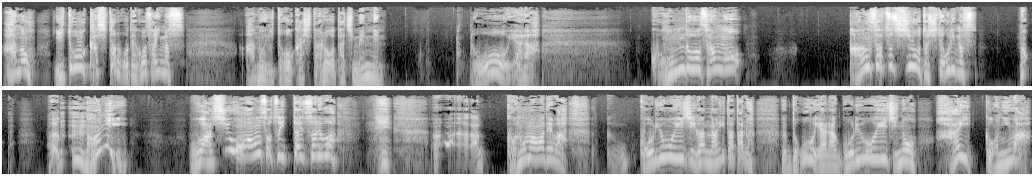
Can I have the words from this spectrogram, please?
あの、伊藤貸太郎でございます。あの伊藤貸太郎たち面々。どうやら、近藤さんを暗殺しようとしております。な、何？わしを暗殺一体それは、え、このままでは、御領維持が成り立たぬ。どうやら御領維持の背後には、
